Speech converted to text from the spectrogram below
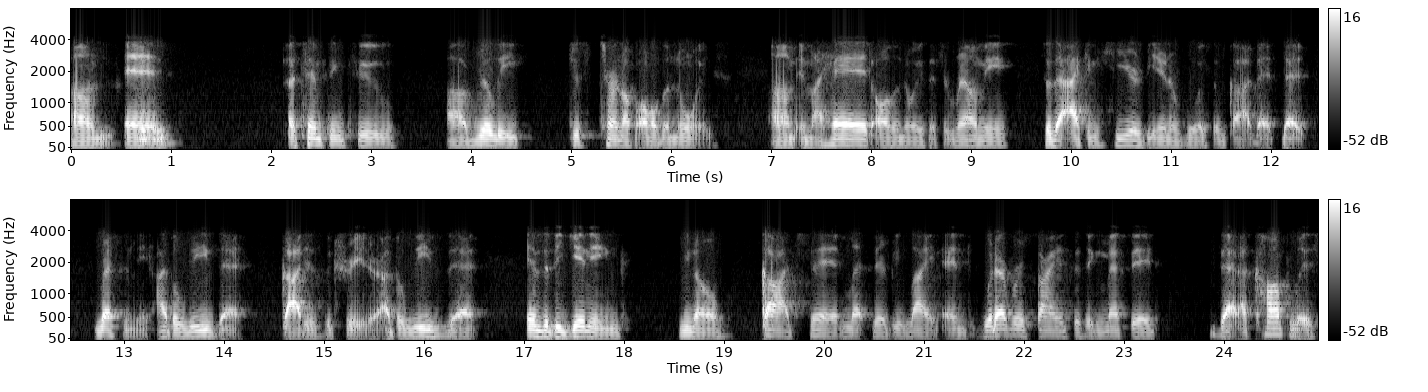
um, and mm-hmm. attempting to uh, really just turn off all the noise um, in my head, all the noise that's around me, so that I can hear the inner voice of God that that rests in me. I believe that God is the creator. I believe that in the beginning, you know, God said, "Let there be light," and whatever scientific method that accomplished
